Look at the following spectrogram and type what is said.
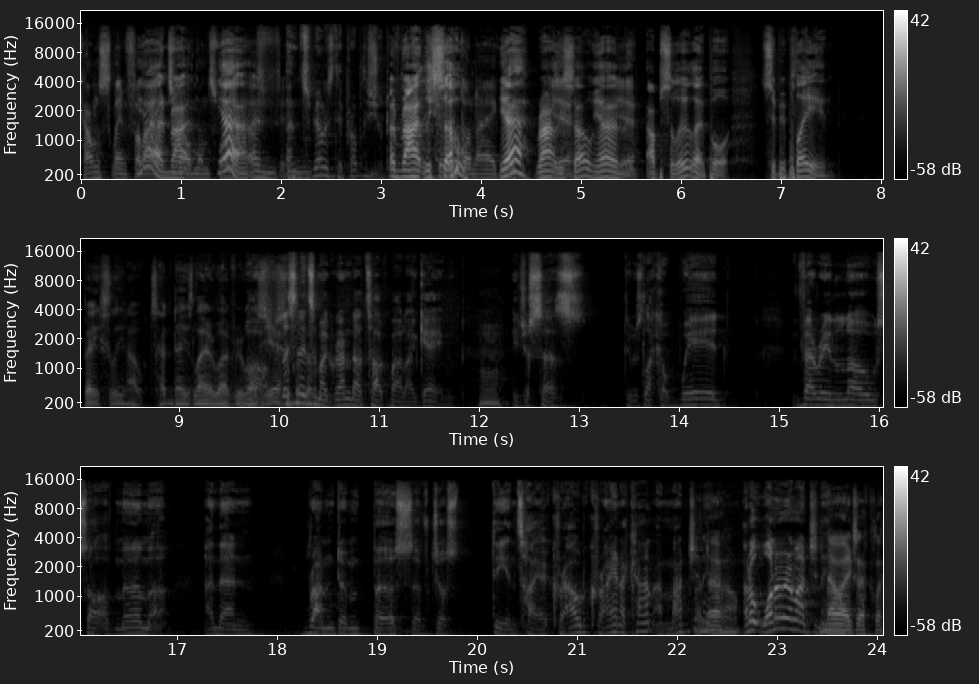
counselling for Yeah, like and 12 right- months. yeah, wouldn't and- And to be honest, they probably should. and rightly so. done, Yeah, rightly Yeah. so. Yeah, Yeah. absolutely. But to be playing, basically, you know, ten days later, whatever it was. Oh, Yeah. Listening to my granddad talk about that game, he just says there was like a weird, very low sort of murmur, and then random bursts of just the entire crowd crying. I can't imagine it. I don't want to imagine No, it. No, exactly.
